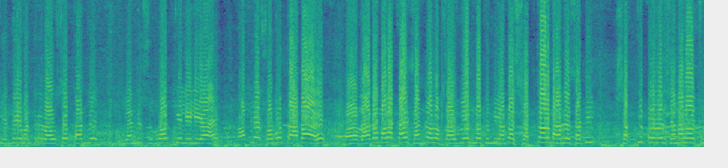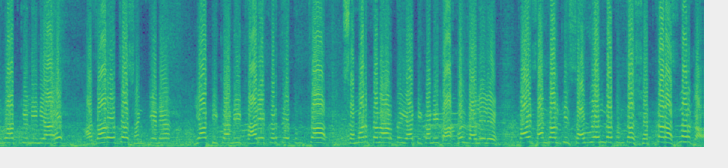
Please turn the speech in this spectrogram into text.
केंद्रीय मंत्री रावसाहेब दानवे यांनी सुरुवात केलेली आहे. आपल्यासोबत दादा आहे. दादा मला काय सांगाल? सहाव्यांदा तुम्ही आता षटकार मारण्यासाठी शक्ती प्रदर्शनाला सुरुवात केलेली आहे. हजारोच्या संख्येने या ठिकाणी कार्यकर्ते तुमचा समर्थनार्थ या ठिकाणी दाखल झालेले. काय सांगाल की सहाव्यांदा तुमचा षटकार असणार का?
